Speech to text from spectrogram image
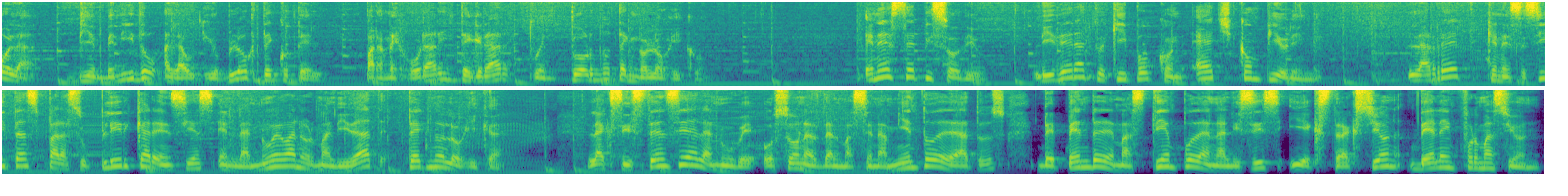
Hola, bienvenido al audioblog de Cotel para mejorar e integrar tu entorno tecnológico. En este episodio, lidera tu equipo con Edge Computing, la red que necesitas para suplir carencias en la nueva normalidad tecnológica. La existencia de la nube o zonas de almacenamiento de datos depende de más tiempo de análisis y extracción de la información.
